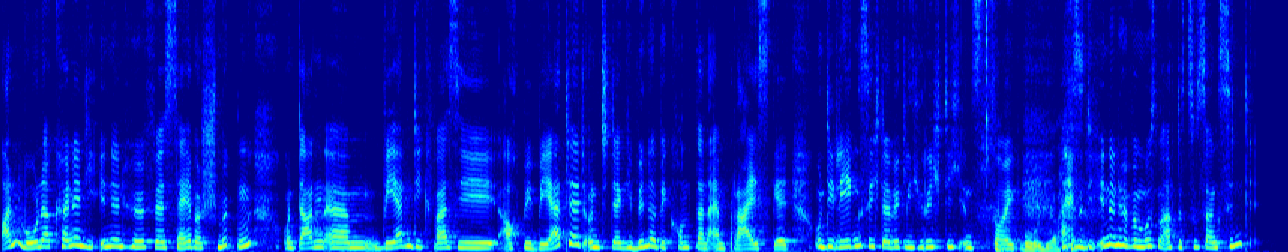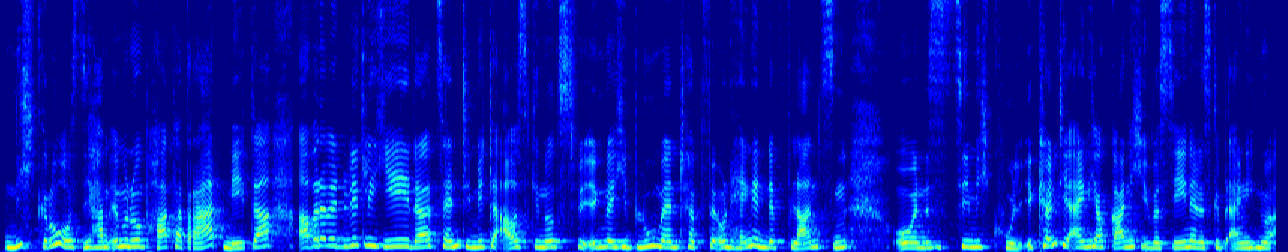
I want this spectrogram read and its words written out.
Anwohner können die Innenhöfe selber schmücken und dann ähm, werden die quasi auch bewertet und der Gewinner bekommt dann ein Preisgeld. Und die legen sich da wirklich richtig ins Zeug. Oh ja. Also die Innenhöfe, muss man auch dazu sagen, sind nicht groß. Die haben immer nur ein paar Quadratmeter, aber da wird wirklich jeder Zentimeter ausgenutzt für irgendwelche Blumentöpfe und hängende Pflanzen. Und es ist ziemlich cool. Ihr könnt hier eigentlich auch gar nicht übersehen, denn es gibt eigentlich nur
